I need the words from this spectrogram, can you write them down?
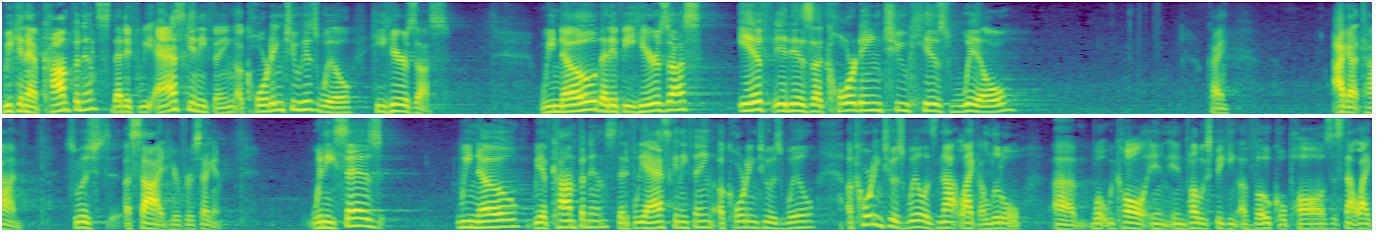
We can have confidence that if we ask anything according to his will, he hears us. We know that if he hears us, if it is according to his will, okay, I got time. So we'll just aside here for a second. When he says, we know, we have confidence that if we ask anything according to his will, according to his will is not like a little, uh, what we call in, in public speaking, a vocal pause. It's not like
